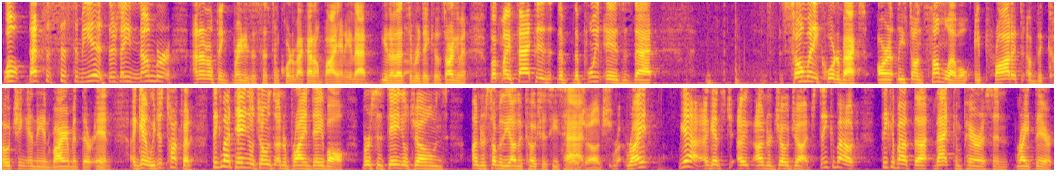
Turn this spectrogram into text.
Well, that's the system he is. There's a number, and I don't think Brady's a system quarterback. I don't buy any of that. You know, that's a ridiculous argument. But my fact is, the, the point is, is that so many quarterbacks are at least on some level a product of the coaching and the environment they're in. Again, we just talked about it. Think about Daniel Jones under Brian Daboll versus Daniel Jones under some of the other coaches he's had. Judge. R- right? Yeah, against uh, under Joe Judge. Think about think about that that comparison right there.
